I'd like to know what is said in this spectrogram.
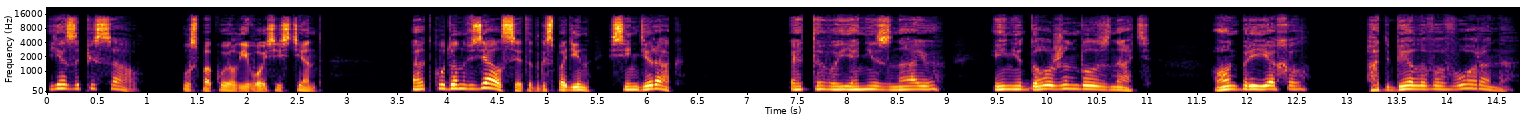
Я записал, — успокоил его ассистент. Откуда он взялся, этот господин Синдирак? Этого я не знаю и не должен был знать. Он приехал от Белого Ворона.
